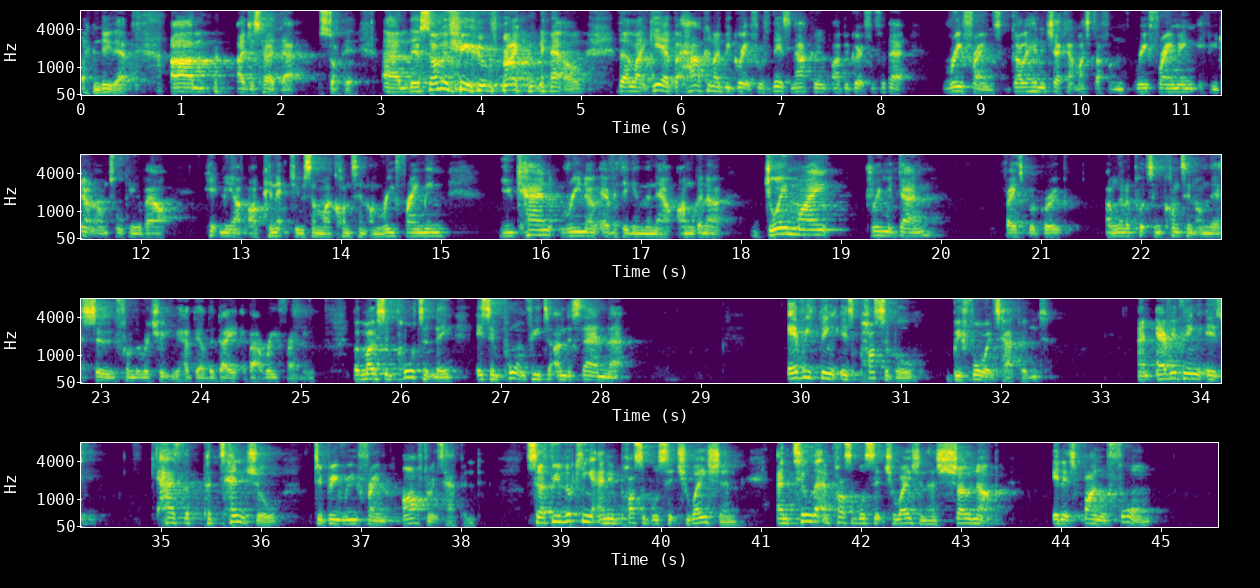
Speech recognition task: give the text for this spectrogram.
I can do that. Um, I just heard that. Stop it. Um, there's some of you right now that are like, yeah, but how can I be grateful for this and how can I be grateful for that? Reframes. Go ahead and check out my stuff on reframing. If you don't know what I'm talking about, hit me up. I'll connect you with some of my content on reframing. You can re-know everything in the now. I'm gonna join my Dream with Dan Facebook group. I'm going to put some content on there soon from the retreat we had the other day about reframing. But most importantly, it's important for you to understand that everything is possible before it's happened, and everything is has the potential to be reframed after it's happened. So if you're looking at an impossible situation, until that impossible situation has shown up in its final form,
